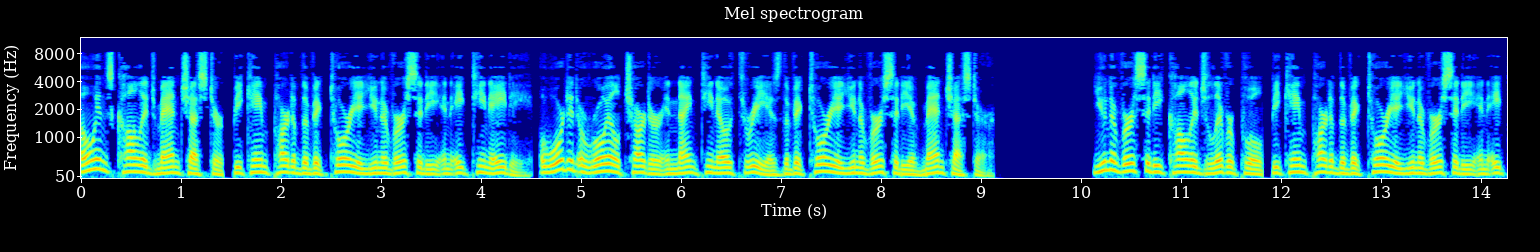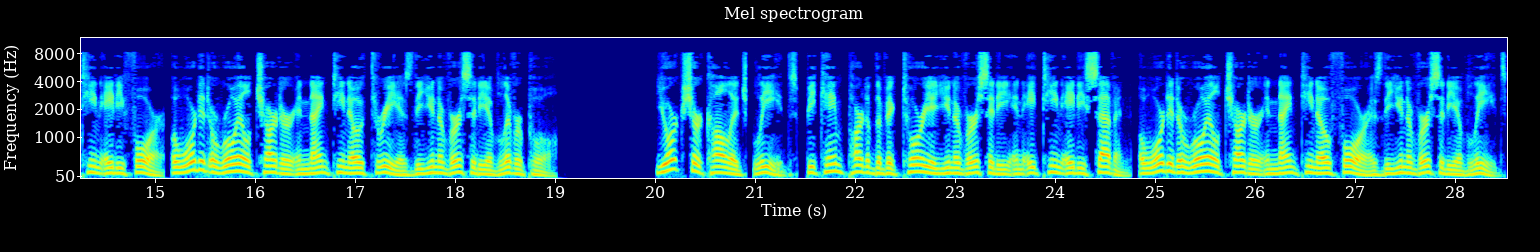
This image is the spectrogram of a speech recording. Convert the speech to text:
Owens College Manchester, became part of the Victoria University in 1880, awarded a royal charter in 1903 as the Victoria University of Manchester. University College Liverpool, became part of the Victoria University in 1884, awarded a royal charter in 1903 as the University of Liverpool. Yorkshire College, Leeds, became part of the Victoria University in 1887, awarded a royal charter in 1904 as the University of Leeds.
